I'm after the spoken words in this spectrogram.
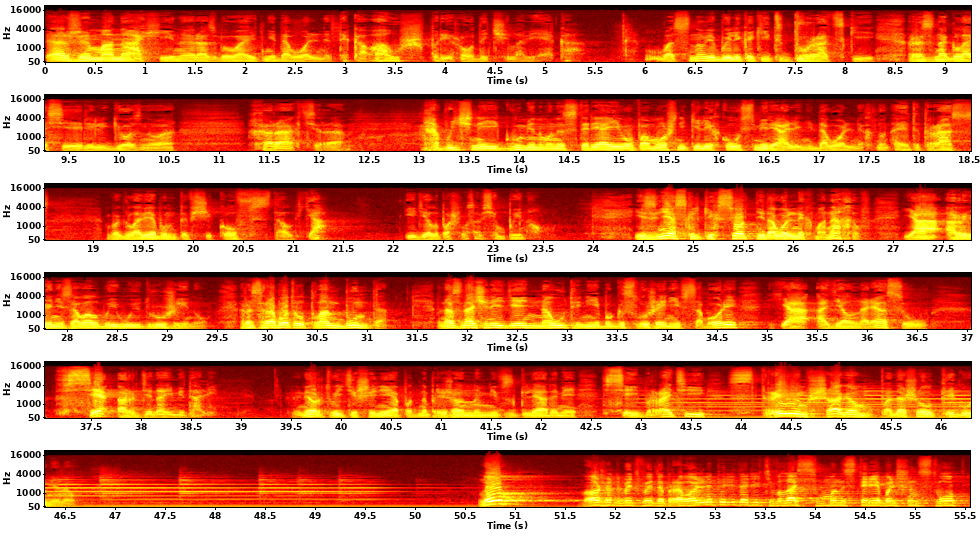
Даже монахи иной раз бывают недовольны. Такова уж природа человека. В основе были какие-то дурацкие разногласия религиозного характера. Обычно игумен монастыря и его помощники легко усмиряли недовольных, но на этот раз во главе бунтовщиков стал я. И дело пошло совсем по-иному. Из нескольких сот недовольных монахов я организовал боевую дружину, разработал план бунта. В назначенный день на утреннее богослужение в соборе я одел на рясу все ордена и медали. В мертвой тишине под напряженными взглядами всей братьи строевым шагом подошел к игумену. Ну, может быть, вы добровольно передадите власть в монастыре большинству?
